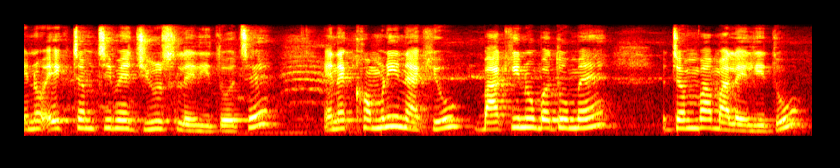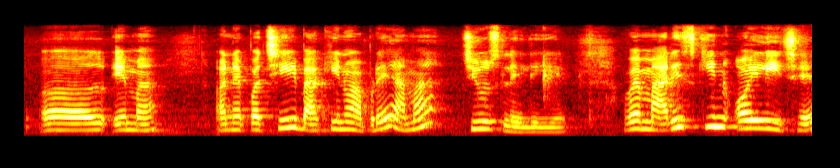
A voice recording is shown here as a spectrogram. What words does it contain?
એનો એક ચમચી મેં જ્યુસ લઈ લીધો છે. એને ખમણી નાખ્યું. બાકીનું બધું મેં જમવામાં લઈ લીધું એમાં. અને પછી બાકીનું આપણે આમાં જ્યુસ લઈ લઈએ. હવે મારી સ્કિન ઓઇલી છે,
